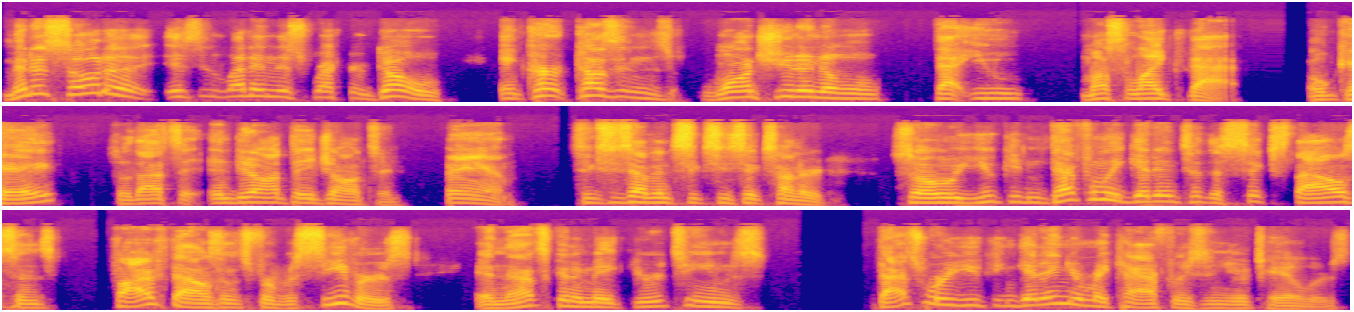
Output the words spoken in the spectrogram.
Minnesota isn't letting this record go, and Kirk Cousins wants you to know that you must like that. Okay. So that's it. And Diontae Johnson, bam, 67, 6,600. So you can definitely get into the 6,000s, 5,000s for receivers and that's going to make your teams. That's where you can get in your McCaffreys and your Taylors.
